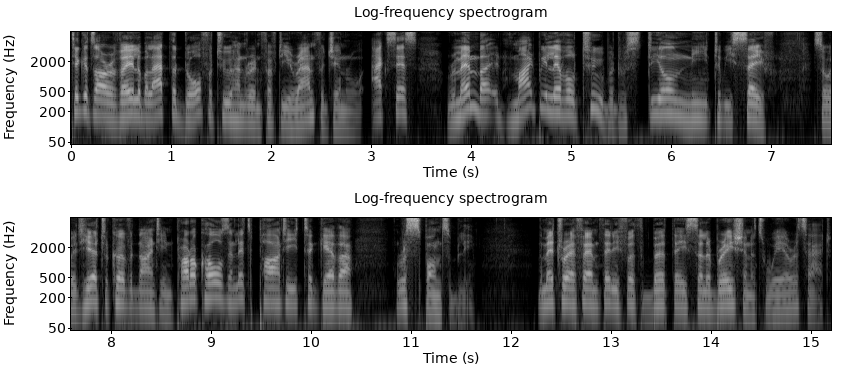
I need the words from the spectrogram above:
Tickets are available at the door for 250 Rand for general access. Remember, it might be level two, but we still need to be safe. So adhere to COVID 19 protocols and let's party together responsibly. The Metro FM 35th birthday celebration, it's where it's at.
